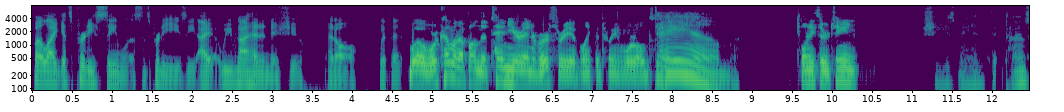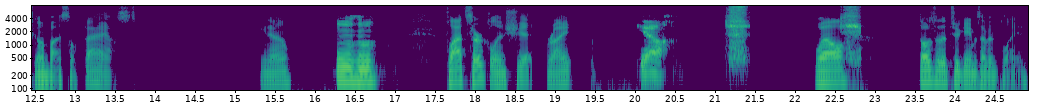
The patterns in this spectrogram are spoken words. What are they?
but like it's pretty seamless. It's pretty easy. I we've not had an issue at all with it. well, we're coming up on the 10 year anniversary of Link Between Worlds, Damn. 2013. Jeez, man, th- time's going by so fast. You know, Mm-hmm. flat circle and shit, right? Yeah. Well, those are the two games I've been playing.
